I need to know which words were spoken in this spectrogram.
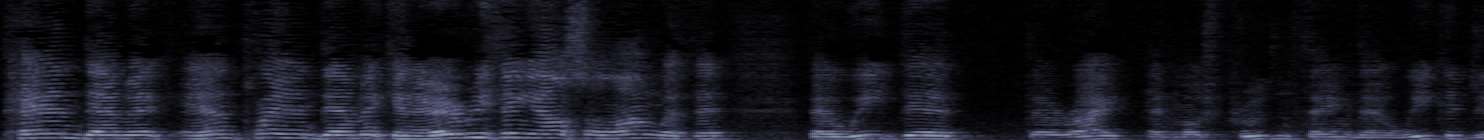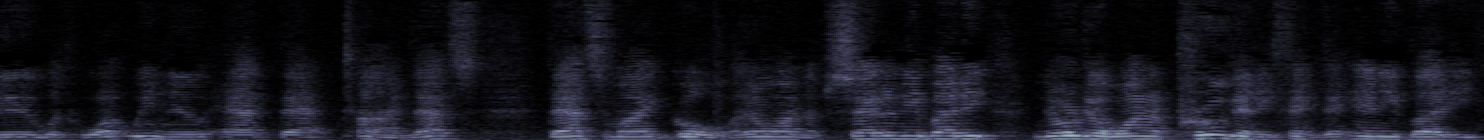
pandemic and pandemic and everything else along with it, that we did the right and most prudent thing that we could do with what we knew at that time. That's that's my goal. I don't want to upset anybody, nor do I want to prove anything to anybody.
